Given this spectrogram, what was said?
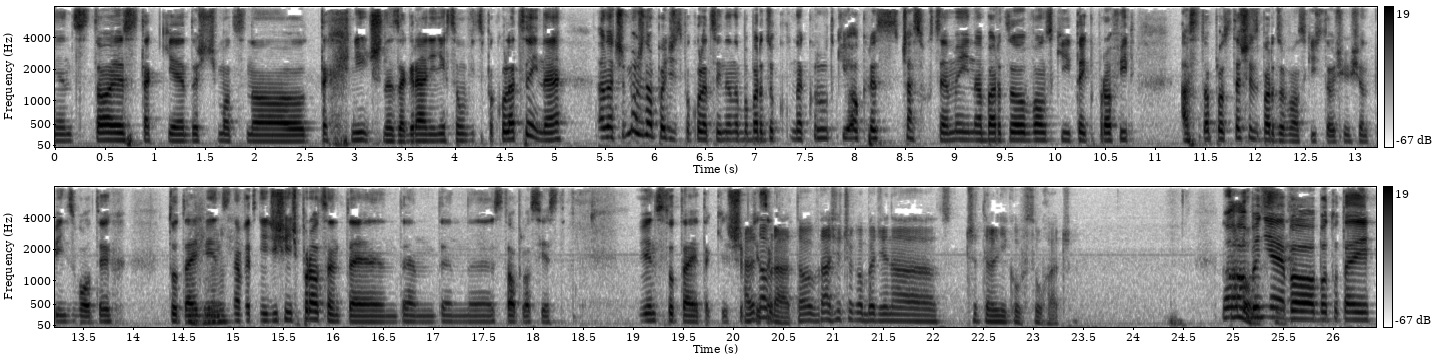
Więc to jest takie dość mocno techniczne zagranie, nie chcę mówić spekulacyjne, a znaczy można powiedzieć spekulacyjne, no bo bardzo na krótki okres czasu chcemy i na bardzo wąski take profit, a stop loss też jest bardzo wąski, 185 zł tutaj, mhm. więc nawet nie 10% ten, ten, ten e, stop loss jest. Więc tutaj takie szybkie... Ale dobra, to w razie czego będzie na czytelników, słuchaczy? No oby nie, bo, bo tutaj e,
